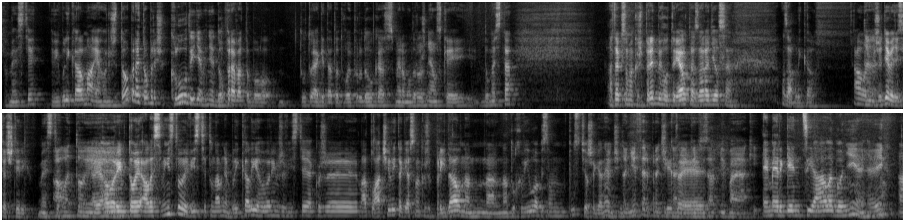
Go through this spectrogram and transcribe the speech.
v meste, vyblikal ma a ja hovorím, že dobre, dobre, že kľud, idem hneď doprava, to bolo túto, jak je táto dvojprúdovka smerom od Rožňavskej do mesta. A tak som akože predbehol tri auta, zaradil sa a zablikal. A hovorím, že 94 v meste. Ale to je... A ja hovorím, to je ale svinstvo, vy ste tu na mňa blikali hovorím, že vy ste akože ma tlačili, tak ja som akože pridal na, na, na tú chvíľu, aby som pustil, však ja neviem, či... To je nefér prečíkanie, je keď zadne bajáky. Emergencia alebo nie, hej? No. A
